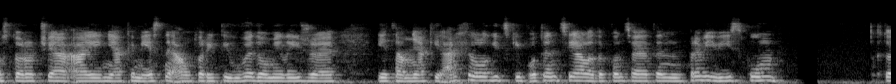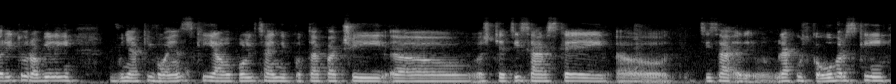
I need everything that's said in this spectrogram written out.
storočia aj nejaké miestne autority uvedomili, že je tam nejaký archeologický potenciál a dokonca aj ten prvý výskum, ktorý tu robili v nejaký vojenský alebo policajní potápači e, ešte cisárskej, e, cisá, rakúsko-uhorský,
